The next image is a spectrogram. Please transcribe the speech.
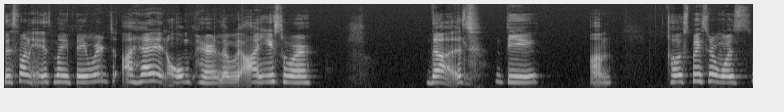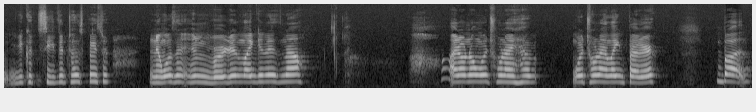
This one is my favorite. I had an old pair that I used to wear. That the um, toe spacer was, you could see the toe spacer and it wasn't inverted like it is now. I don't know which one I have, which one I like better, but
